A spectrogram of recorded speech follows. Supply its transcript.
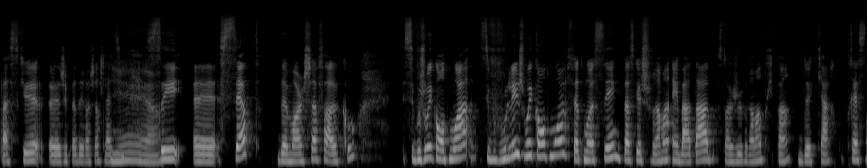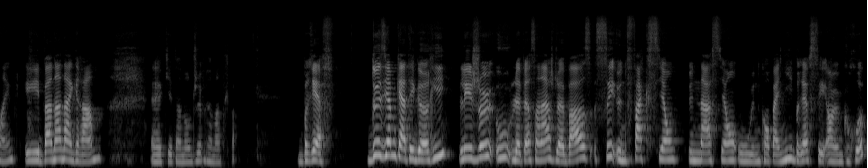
parce que euh, j'ai fait des recherches là-dessus. C'est euh, Set de Marsha Falco si vous jouez contre moi, si vous voulez jouer contre moi, faites-moi signe parce que je suis vraiment imbattable. C'est un jeu vraiment tripant de cartes, très simple. Et Bananagram, euh, qui est un autre jeu vraiment trippant. Bref, Deuxième catégorie, les jeux où le personnage de base, c'est une faction, une nation ou une compagnie. Bref, c'est un groupe.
